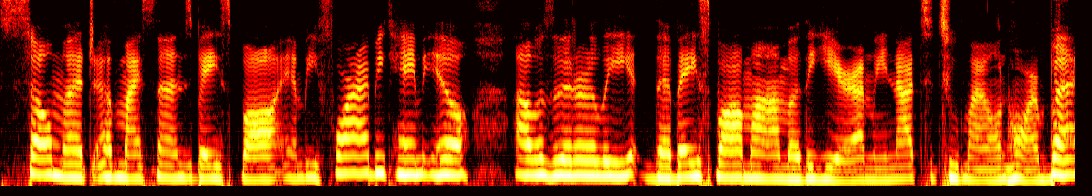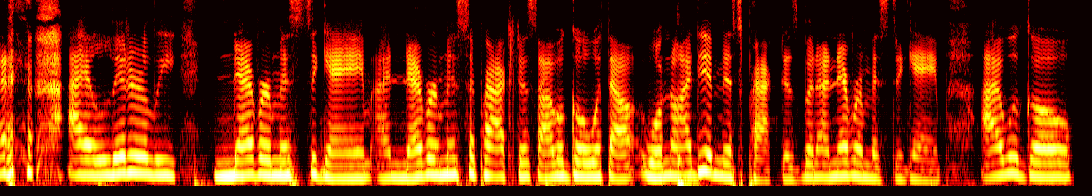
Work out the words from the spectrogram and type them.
so much of my son's baseball. And before I became ill, I was literally the baseball mom of the year. I mean, not to toot my own horn, but I literally never missed a game. I never missed a practice. I would go without, well, no, I did miss practice, but I never missed a game. I would go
